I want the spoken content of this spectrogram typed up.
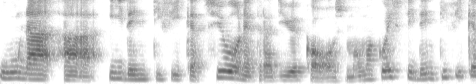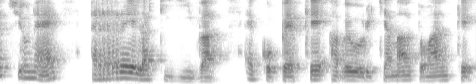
una identificazione tra Dio e cosmo, ma questa identificazione è relativa. Ecco perché avevo richiamato anche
